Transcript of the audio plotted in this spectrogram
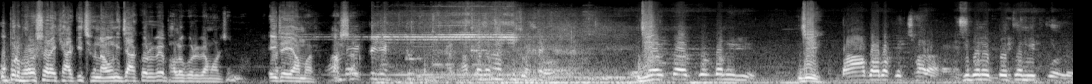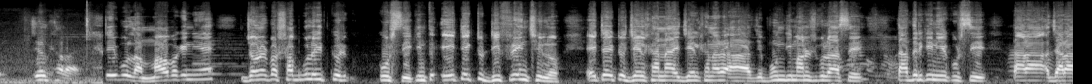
উপর ভরসা রাখি আর কিছু না উনি যা করবে ভালো করবে আমার জন্য। এটাই আমার আশা। জি। মা বাবাকে ছাড়া জীবনের প্রথম ঈদ করলেন জেলখানায়। এটাই বললাম মা বাবাকে নিয়ে জনের পর সবগুলো ঈদ কর- করছি কিন্তু এইটা একটু ডিফারেন্ট ছিল। এটা একটু জেলখানায় জেলখানার যে বন্দি মানুষগুলো আছে তাদেরকে নিয়ে করছি। তারা যারা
